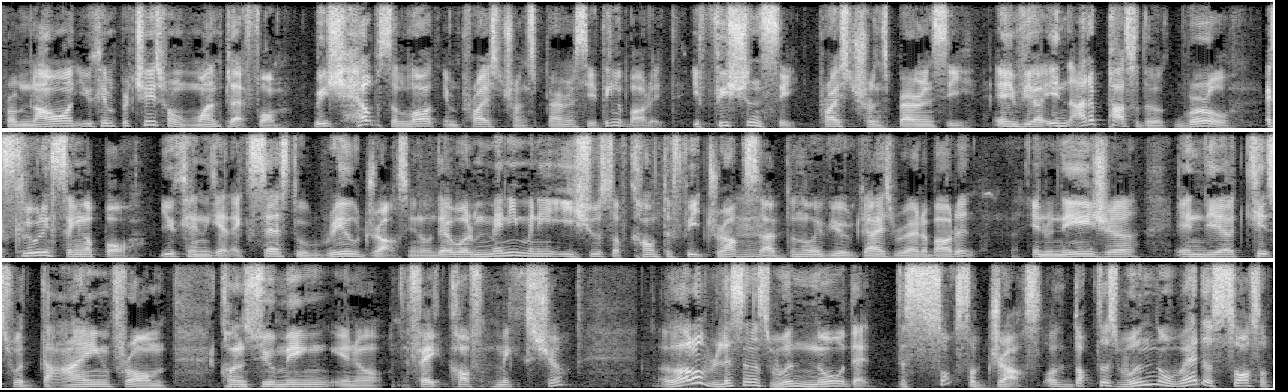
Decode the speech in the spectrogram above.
From now on, you can purchase from one platform, which helps a lot in price transparency. Think about it efficiency, price transparency. And if you're in other parts of the world, excluding Singapore, you can get access to real drugs. You know, there were many, many issues of counterfeit drugs. Mm. I don't know if you guys read about it. Indonesia, India, kids were dying from consuming, you know, fake cough mixture a lot of listeners won't know that the source of drugs, or the doctors won't know where the source of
